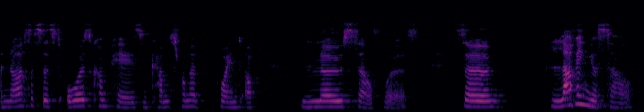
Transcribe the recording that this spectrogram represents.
A narcissist always compares and comes from a point of low self worth. So, loving yourself,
